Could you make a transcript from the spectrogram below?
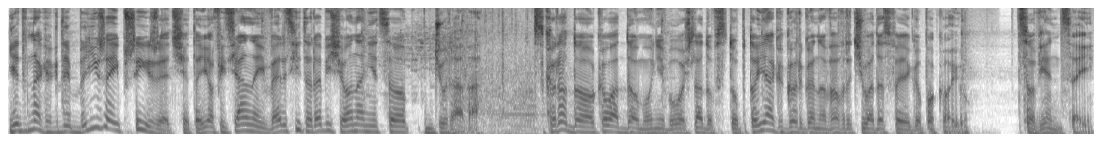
Jednak gdy bliżej przyjrzeć się tej oficjalnej wersji, to robi się ona nieco dziurawa. Skoro dookoła domu nie było śladów stóp, to jak Gorgonowa wróciła do swojego pokoju? Co więcej,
